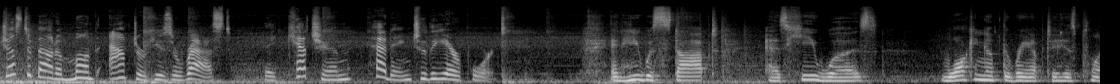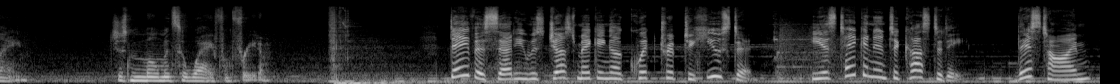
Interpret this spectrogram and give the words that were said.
Just about a month after his arrest, they catch him heading to the airport. And he was stopped as he was walking up the ramp to his plane, just moments away from freedom. Davis said he was just making a quick trip to Houston. He is taken into custody, this time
